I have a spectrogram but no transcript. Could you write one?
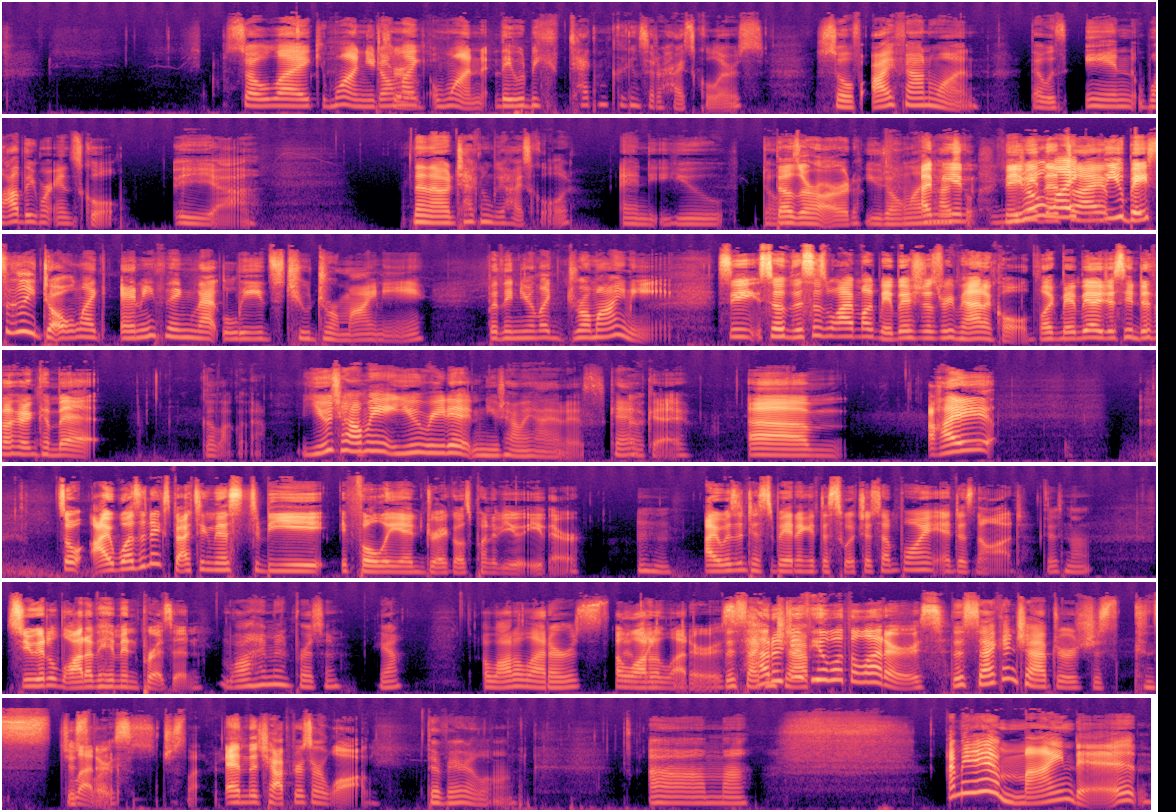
So, like, one, you don't True. like one. They would be technically considered high schoolers. So, if I found one that was in while they were in school, Yeah. then that would technically be a high schooler, and you don't. Those are hard. you don't like. I high mean, school- maybe you don't that's like. why You basically don't like anything that leads to Dramione, but then you're like Dramione. See, so this is why I'm like maybe I should just read Manacled. Like maybe I just need to fucking commit. Good luck with that. You tell me. You read it, and you tell me how it is. Okay. Okay. Um I So I wasn't expecting this to be fully in Draco's point of view either. Mm-hmm. I was anticipating it to switch at some point. It does not. Does not So you get a lot of him in prison. a lot of him in prison. Yeah, a lot of letters. A lot like, of letters. the How second did chap- you feel about the letters? The second chapter is just cons- just Letters. letters. Just letters. And the chapters are long. They're very long. Um, I mean, I didn't mind it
